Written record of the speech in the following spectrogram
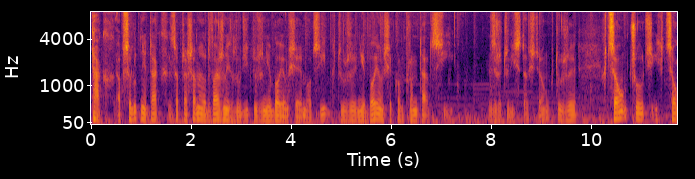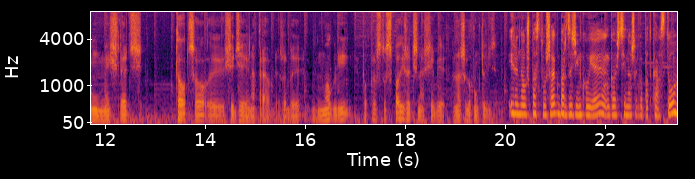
Tak, absolutnie tak. Zapraszamy odważnych ludzi, którzy nie boją się emocji, którzy nie boją się konfrontacji z rzeczywistością, którzy chcą czuć i chcą myśleć to, co y, się dzieje naprawdę, żeby mogli po prostu spojrzeć na siebie z naszego punktu widzenia. Ireneusz Pastuszak, bardzo dziękuję. Goście naszego podcastu.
